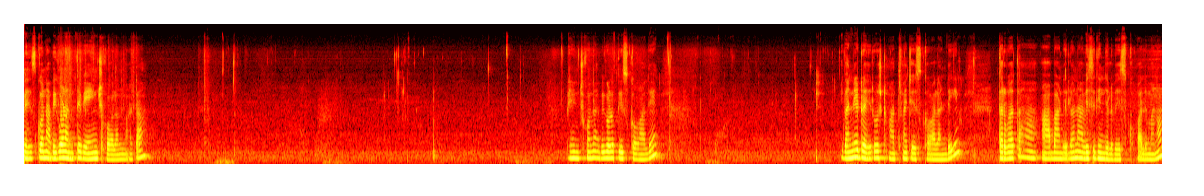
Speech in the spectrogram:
వేసుకొని అవి కూడా అంతే వేయించుకోవాలన్నమాట. వేయించుకొని అవి కూడా తీసుకోవాలి. ఇవన్నీ డ్రై రోస్ట్ మాత్రమే చేసుకోవాలండి. తర్వాత ఆ బాండీలో నా విసిగింజలు వేసుకోవాలి మనం.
